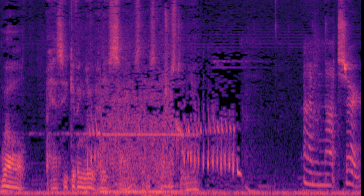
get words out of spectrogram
Well, has he given you any signs that he's interested in you? I'm not sure.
